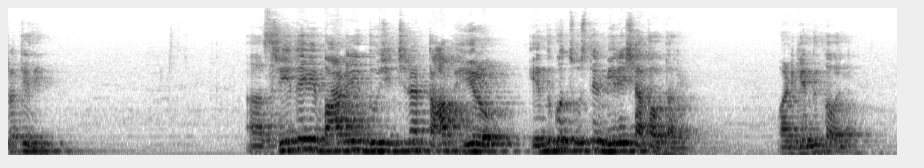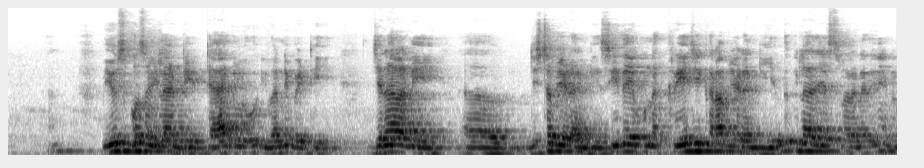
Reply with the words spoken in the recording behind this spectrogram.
ప్రతిదీ. శ్రీదేవి బాడీని దూషించిన టాప్ హీరో ఎందుకో చూస్తే మీరే షాక్ అవుతారు. వాడికి ఎందుకు అవన్నీ? వ్యూస్ కోసం ఇలాంటి ట్యాగ్లు ఇవన్నీ పెట్టి జనాలని డిస్టర్బ్ చేయడానికి శ్రీదేవికి ఉన్న క్రేజీ ఖరాబ్ చేయడానికి ఎందుకు ఇలా చేస్తున్నారు అనేది నేను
